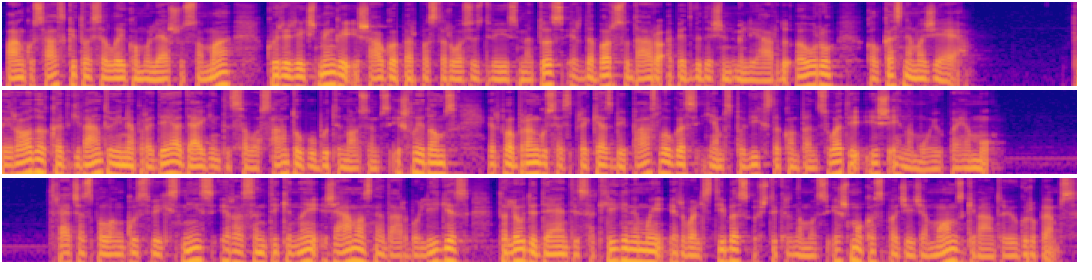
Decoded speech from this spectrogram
Bankų sąskaitose laikomų lėšų suma, kuri reikšmingai išaugo per pastaruosius dviejus metus ir dabar sudaro apie 20 milijardų eurų, kol kas nemažėja. Tai rodo, kad gyventojai nepradėjo deginti savo santaupų būtinosioms išlaidoms ir pabrangusias prekes bei paslaugas jiems pavyksta kompensuoti iš einamųjų pajamų. Trečias palankus veiksnys yra santykinai žemas nedarbo lygis, toliau didėjantis atlyginimai ir valstybės užtikrinamos išmokos pažeidžiamoms gyventojų grupėms.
